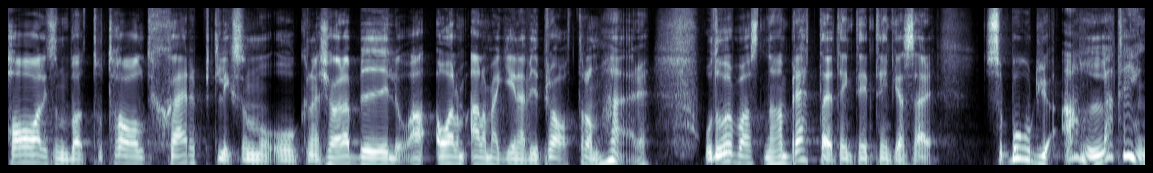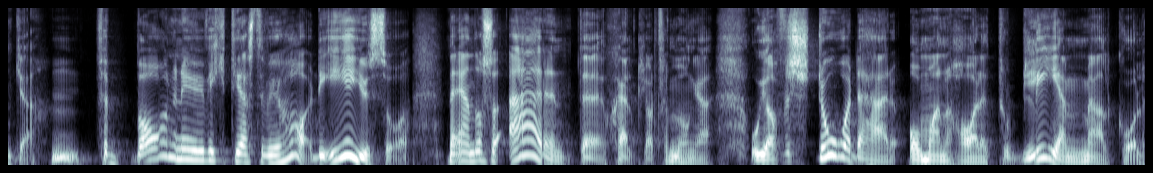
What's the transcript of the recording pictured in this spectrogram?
ha, liksom, vara totalt skärpt liksom, och, och kunna köra bil och, och alla, alla de här grejerna vi pratar om här. Och då var det bara så, när han berättade tänkte, tänkte jag så här, så borde ju alla tänka. För barnen är ju det viktigaste vi har. Det är ju så. Men ändå så är det inte självklart för många. Och jag förstår det här om man har ett problem med alkohol.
